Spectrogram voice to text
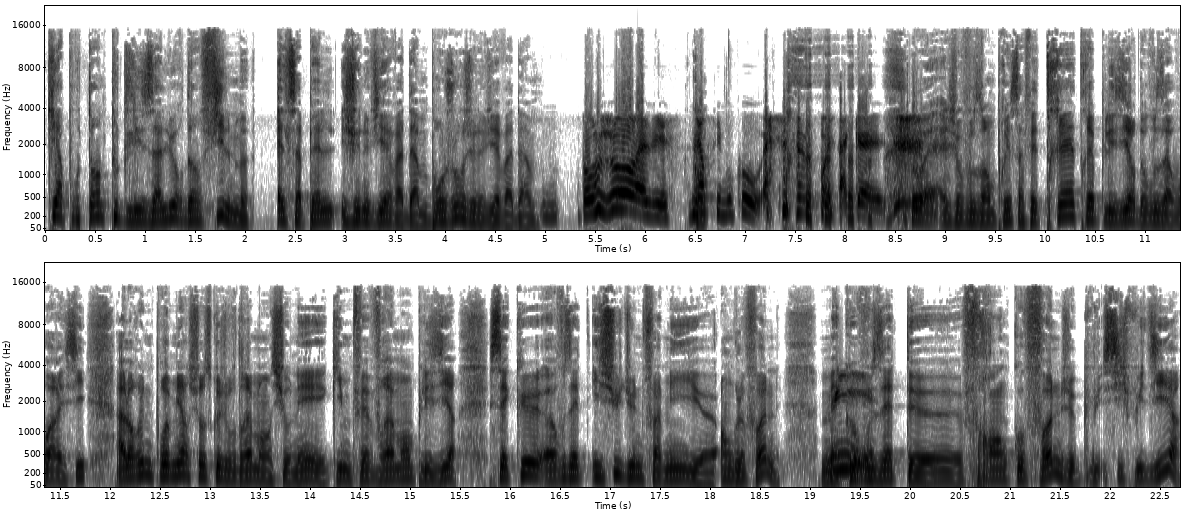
qui a pourtant toutes les allures d'un film. Elle s'appelle Geneviève Adam. Bonjour Geneviève Adam. Bonjour Elvis, merci beaucoup pour l'accueil. ouais, je vous en prie, ça fait très très plaisir de vous avoir ici. Alors une première chose que je voudrais mentionner et qui me fait vraiment plaisir, c'est que euh, vous êtes issu d'une famille euh, anglophone, mais que vous êtes euh, francophone, je puis, si je puis dire.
